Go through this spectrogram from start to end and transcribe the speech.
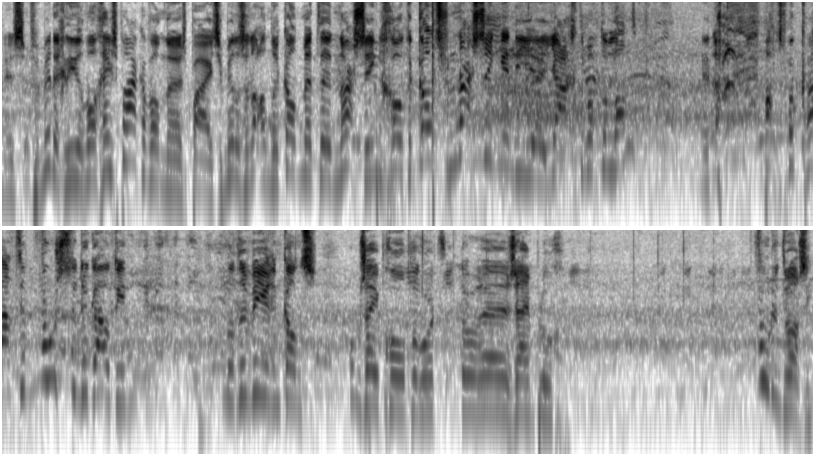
Er is vanmiddag in ieder geval geen sprake van uh, Spahic. Inmiddels aan de andere kant met uh, Narsing. Grote kans voor Narsing en die jaagt hem op de lat. En advocaat woest de goud in. Omdat er weer een kans om zeep geholpen wordt door zijn ploeg. Voedend was hij.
